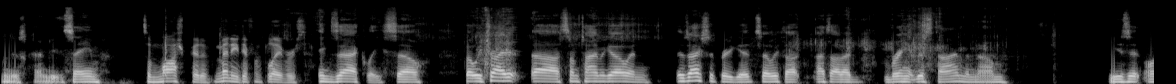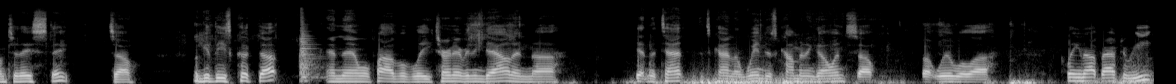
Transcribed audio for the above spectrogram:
we'll just kind of do the same. A mosh pit of many different flavors. Exactly. So, but we tried it uh, some time ago, and it was actually pretty good. So we thought I thought I'd bring it this time and um, use it on today's steak. So we'll get these cooked up, and then we'll probably turn everything down and uh, get in the tent. It's kind of the wind is coming and going, so but we will uh, clean up after we eat,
